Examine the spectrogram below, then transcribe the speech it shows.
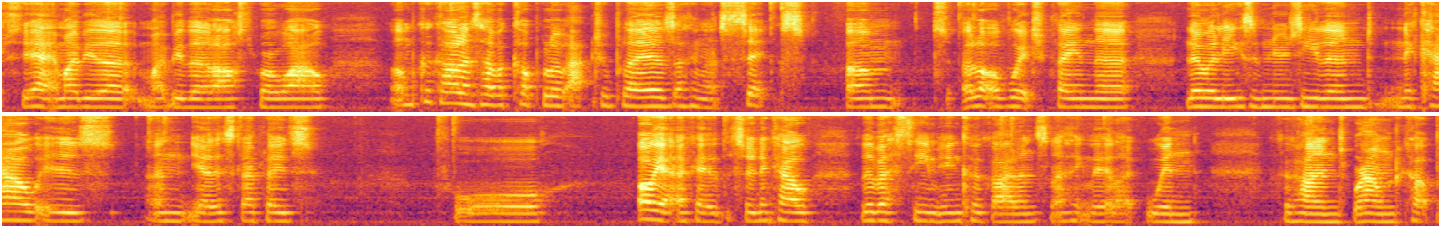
so yeah, it might be the might be the last for a while. Um, Cook Islands have a couple of actual players. I think that's six. Um, a lot of which play in the lower leagues of New Zealand. Nikao is, and yeah, this guy plays for. Oh yeah, okay. So Nikao, the best team in Cook Islands, and I think they like win Cook Islands Round Cup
